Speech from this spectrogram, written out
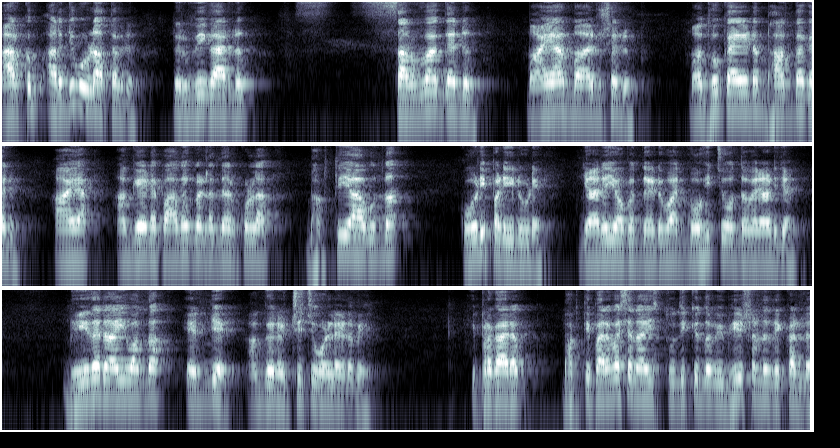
ആർക്കും അറിഞ്ഞുകൂടാത്തവനും നിർവികാരനും സർവകനും മായാമാനുഷനും മധുകയുടെ ഭാന്തകനും ആയ അങ്ങയുടെ പാദങ്ങളുടെ നേർക്കുള്ള ഭക്തിയാകുന്ന കോടിപ്പടിയിലൂടെ ജ്ഞാനയോഗം നേടുവാൻ മോഹിച്ചു വന്നവനാണ് ഞാൻ. ഭീതനായി വന്ന എന്നെ അങ്ങ് രക്ഷിച്ചു കൊള്ളേണമേ ഇപ്രകാരം ഭക്തിപരവശനായി സ്തുതിക്കുന്ന വിഭീഷണനെ കണ്ട്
